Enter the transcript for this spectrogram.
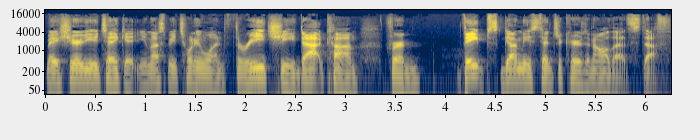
Make sure you take it. You must be 21. 3chi.com for vapes, gummies, tinctures, and all that stuff.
